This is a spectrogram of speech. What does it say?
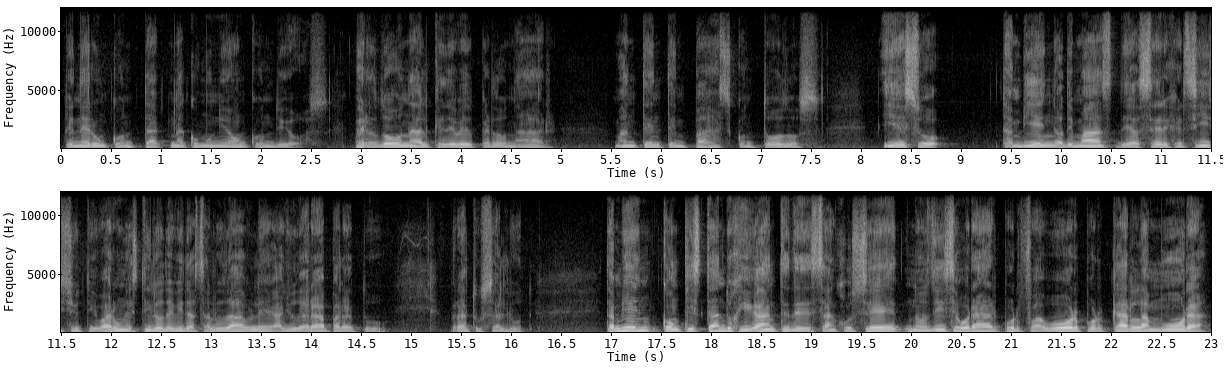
tener un contacto, una comunión con Dios. Perdona al que debe perdonar. Mantente en paz con todos. Y eso también, además de hacer ejercicio y llevar un estilo de vida saludable, ayudará para tu, para tu salud. También Conquistando Gigantes de San José nos dice orar, por favor, por Carla Mora,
